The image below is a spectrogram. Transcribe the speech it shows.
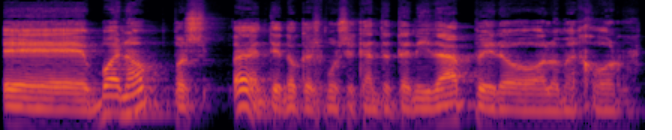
eh, bueno, pues eh, entiendo que es música entretenida, pero a lo mejor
